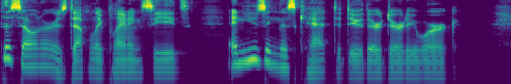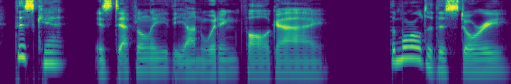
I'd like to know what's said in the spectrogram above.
this owner is definitely planting seeds and using this cat to do their dirty work. This cat is definitely the unwitting fall guy. The moral to this story,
